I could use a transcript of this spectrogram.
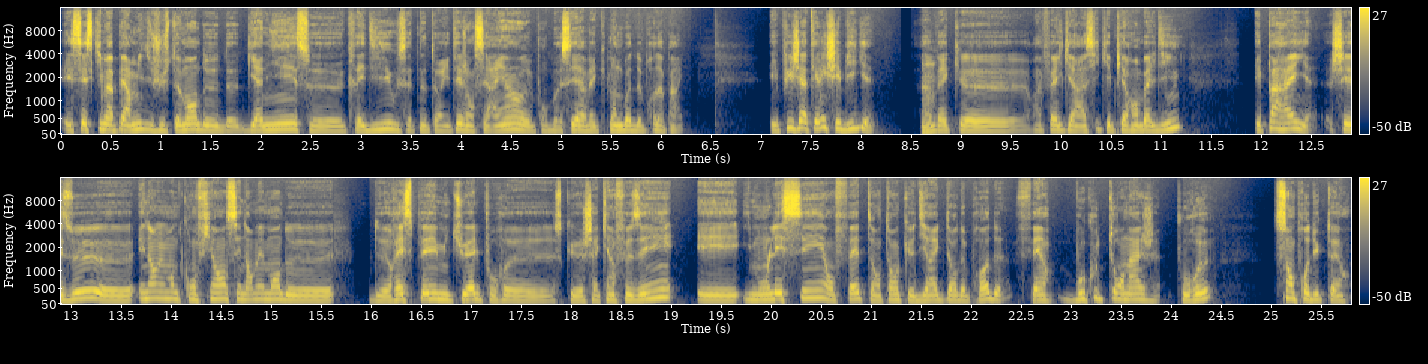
Et c'est ce qui m'a permis justement de, de gagner ce crédit ou cette notoriété, j'en sais rien, euh, pour bosser avec plein de boîtes de prod à Paris. Et puis j'ai atterri chez Big Mhm. avec euh, Raphaël Karacic et Pierre Rambaldi. Et pareil, chez eux, euh, énormément de confiance, énormément de, de respect mutuel pour euh, ce que chacun faisait. Et ils m'ont laissé, en fait, en tant que directeur de prod, faire beaucoup de tournages pour eux, sans producteur.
